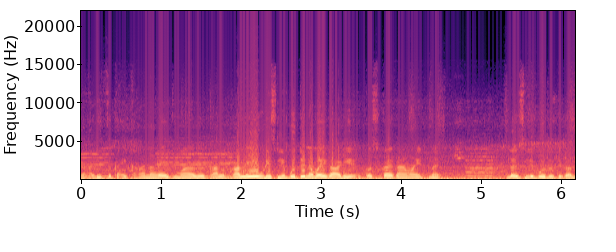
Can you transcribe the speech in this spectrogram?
गाडीचं काही खाणं काय माझं काल काल एवढी स्लिप होती ना भाई गाडी. कसं काय काय माहीत नाही. लय स्लिप होत होती काल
